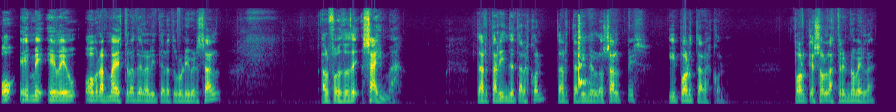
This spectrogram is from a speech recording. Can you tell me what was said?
OMLU, Obras Maestras de la Literatura Universal, Alfonso de Saima, Tartarín de Tarascón, Tartarín en los Alpes y por Tarascón, porque son las tres novelas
